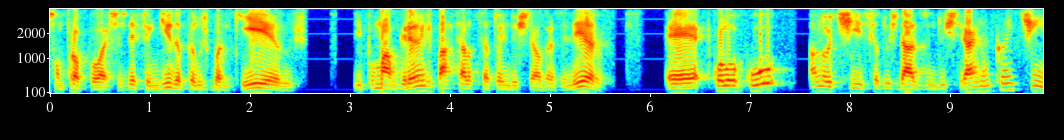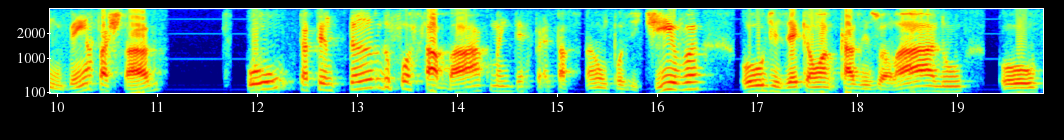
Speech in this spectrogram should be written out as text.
são propostas defendidas pelos banqueiros e por uma grande parcela do setor industrial brasileiro, é, colocou a notícia dos dados industriais num cantinho bem afastado, ou está tentando forçar a barra com uma interpretação positiva, ou dizer que é um caso isolado, ou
